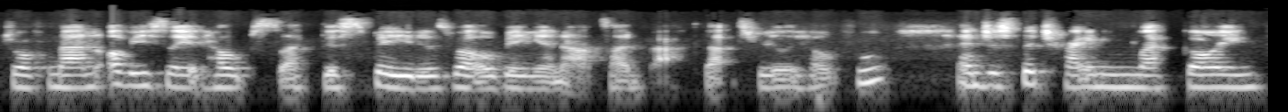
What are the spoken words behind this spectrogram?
draw from that. And obviously, it helps like the speed as well, being an outside back. That's really helpful, and just the training, like going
